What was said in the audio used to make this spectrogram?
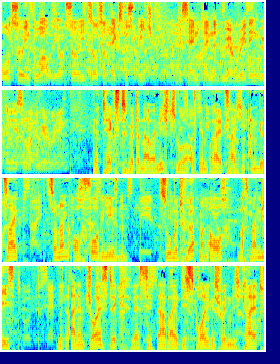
Also into audio, so it's also text to speech. At the same time that we are reading, we can listen what we are reading. Der Text wird dann aber nicht nur auf dem Braillezeichen angezeigt, sondern auch vorgelesen. Somit hört man auch, was man liest. Mit einem Joystick lässt sich dabei die Scrollgeschwindigkeit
